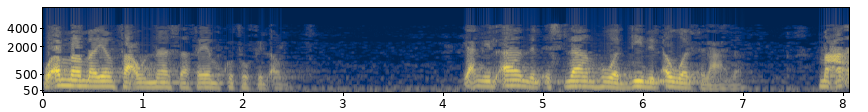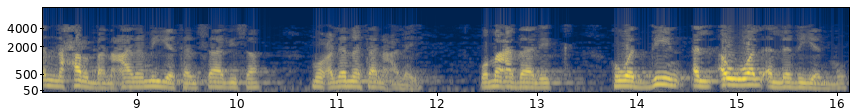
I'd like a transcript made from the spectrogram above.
وأما ما ينفع الناس فيمكث في الأرض. يعني الآن الإسلام هو الدين الأول في العالم. مع أن حربا عالمية ثالثة معلنة عليه. ومع ذلك هو الدين الأول الذي ينمو.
